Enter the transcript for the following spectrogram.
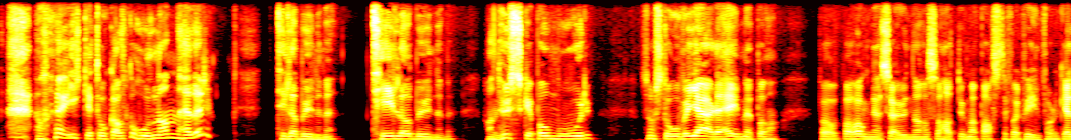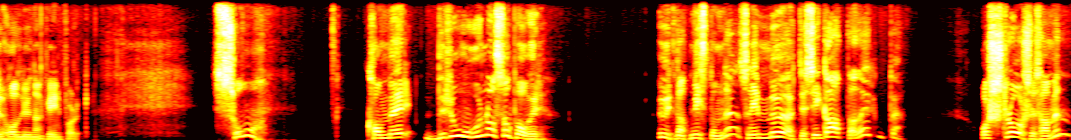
Og ikke tok alkoholen han heller. Til å begynne med. Til å begynne med. Han husker på mor som sto ved gjerdet hjemme på, på, på Hogneshaugen og sa at du må passe for kvinnfolk, eller holde unna kvinnfolk. Så kommer broren også oppover, uten at han visste om det, så de møtes i gata der oppe, og slår seg sammen,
